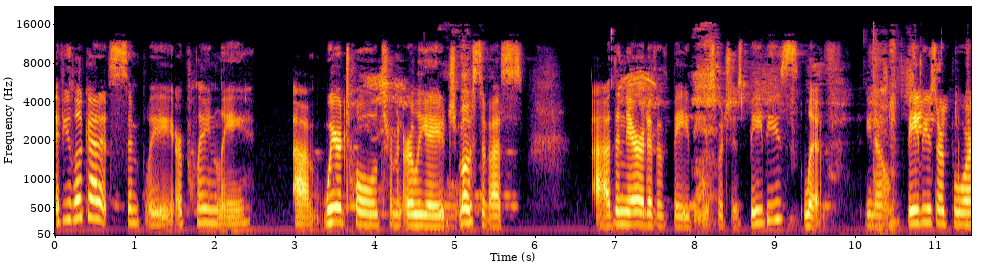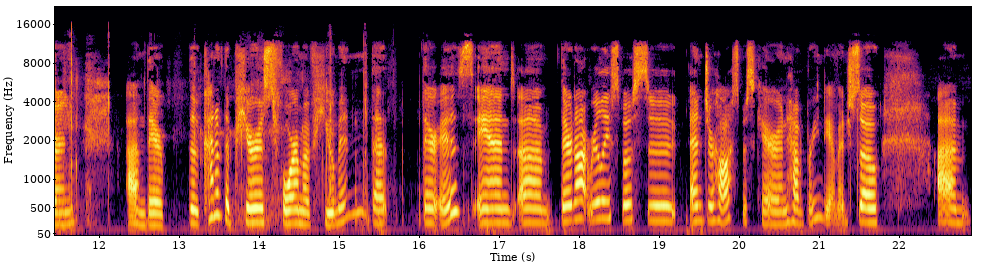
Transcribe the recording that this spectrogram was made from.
if you look at it simply or plainly, um, we're told from an early age, most of us, uh, the narrative of babies, which is babies live. You know, babies are born. Um, they're the kind of the purest form of human that there is, and um, they're not really supposed to enter hospice care and have brain damage. So um,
